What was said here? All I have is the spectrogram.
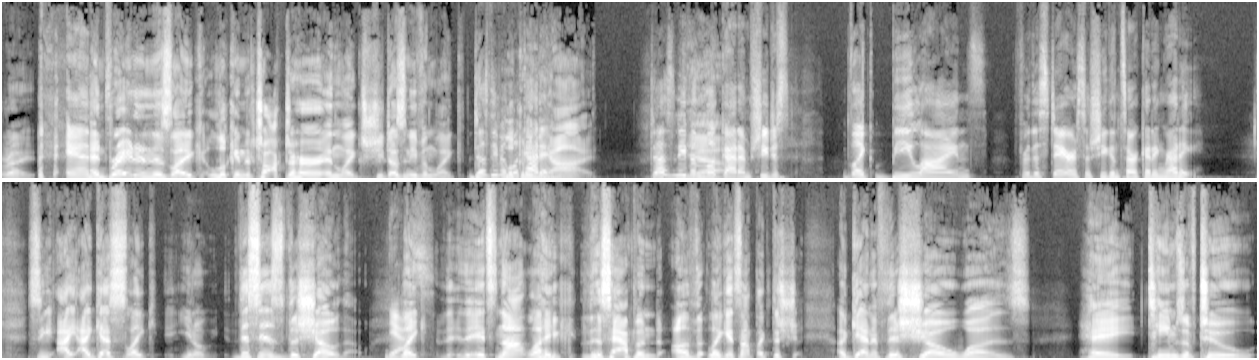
Right. and, and Brayden is like looking to talk to her and like she doesn't even like doesn't even look, look, him at in him. the eye. Doesn't even look at him. She just like beelines for the stairs so she can start getting ready. See, I, I guess like you know this is the show though. Yeah. Like th- it's not like this happened other like it's not like the sh- again if this show was hey teams of two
